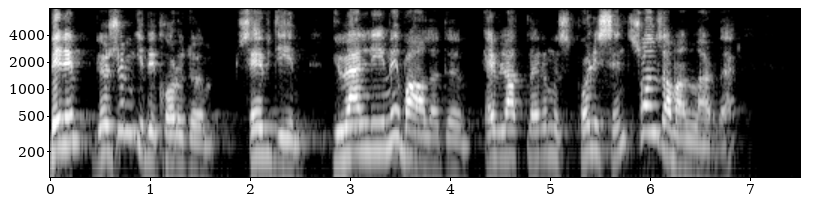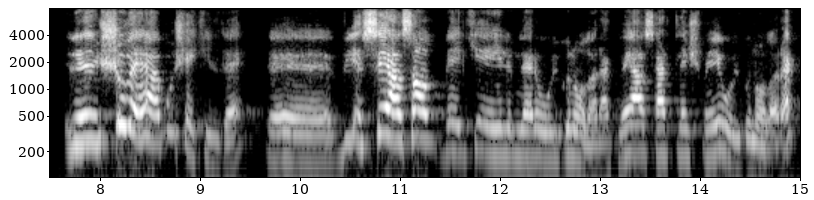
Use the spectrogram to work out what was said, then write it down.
Benim gözüm gibi koruduğum, sevdiğim, güvenliğimi bağladığım evlatlarımız polisin son zamanlarda e, şu veya bu şekilde e, siyasal belki eğilimlere uygun olarak veya sertleşmeye uygun olarak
